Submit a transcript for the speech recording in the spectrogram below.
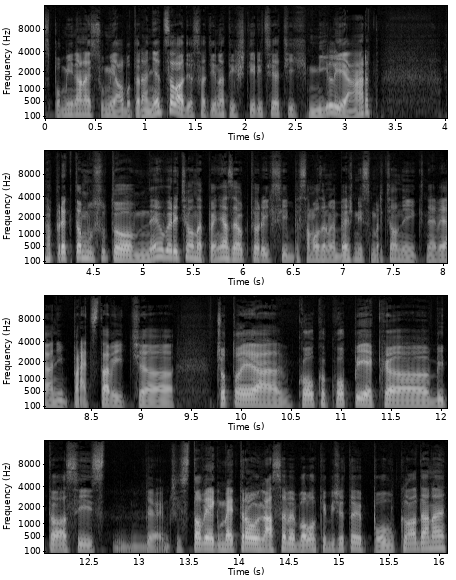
spomínanej sumy, alebo teda necelá desatina tých 40 miliárd. Napriek tomu sú to neuveriteľné peniaze, o ktorých si samozrejme bežný smrteľník nevie ani predstaviť, e, čo to je a koľko kopiek e, by to asi, neviem, či stoviek metrov na sebe bolo, kebyže to je poukladané.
